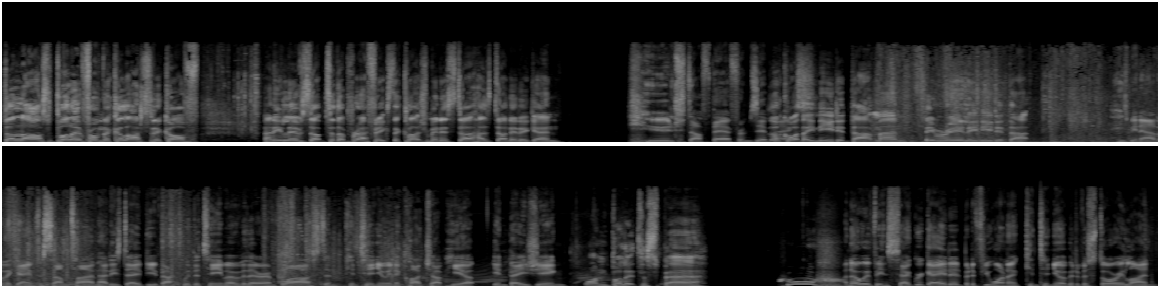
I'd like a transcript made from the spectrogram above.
The last bullet from the Kalashnikov. And he lives up to the prefix. The clutch Minister has done it again. Huge stuff there from Xyp9x. Look what they needed that, man. They really needed that. He's been out of the game for some time, had his debut back with the team over there in Blast and continuing to clutch up here in Beijing. One bullet to spare. Whew. I know we've been segregated, but if you want to continue a bit of a storyline,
